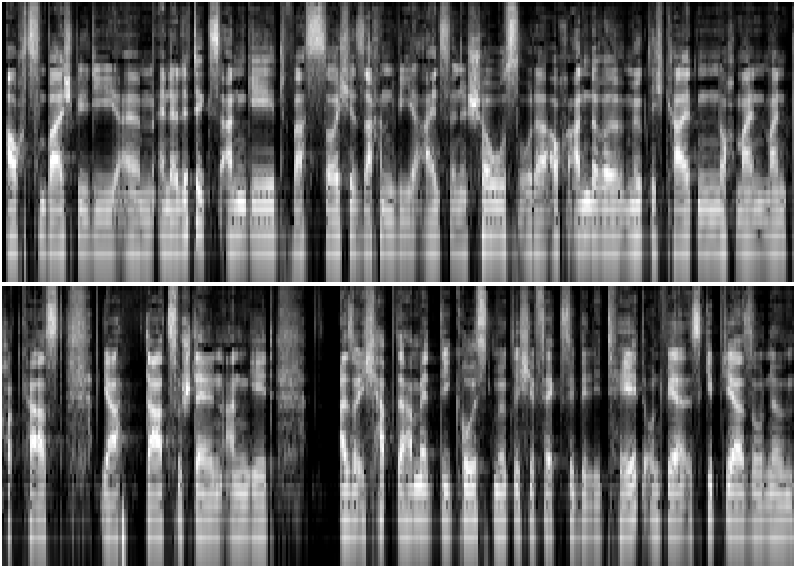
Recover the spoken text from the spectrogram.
auch zum Beispiel die ähm, Analytics angeht, was solche Sachen wie einzelne Shows oder auch andere Möglichkeiten noch mein, mein Podcast ja, darzustellen angeht. Also ich habe damit die größtmögliche Flexibilität und wir, es gibt ja so eine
